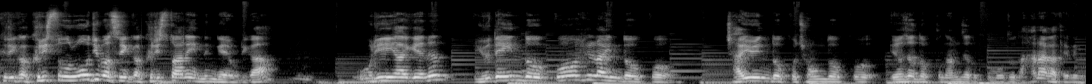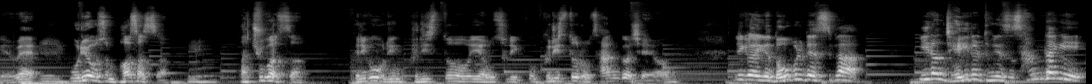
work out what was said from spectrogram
그러니까 그리스도로 옷 입었으니까 그리스도 안에 있는 거예요 우리가 우리에게는 유대인도 없고 헬라인도 없고 자유인도 없고 종도 없고 여자도 없고 남자도 없고 모두 다 하나가 되는 거예요 왜 음. 우리 옷은 벗었어 음. 다 죽었어 그리고 우린 그리스도의 옷을 입고 그리스도로 산 것이에요 그러니까 이게 노블데스가 이런 제의를 통해서 상당히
